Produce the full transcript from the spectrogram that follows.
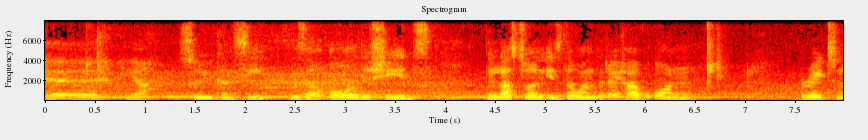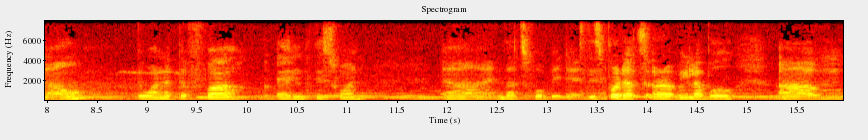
Uh, yeah. So you can see these are all the shades. The last one is the one that I have on right now. The one at the far end this one. Uh, and that's forbidden these products are available um,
